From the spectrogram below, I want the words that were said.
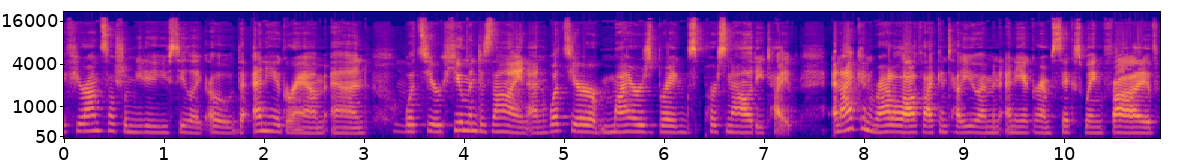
if you're on social media, you see like, oh, the Enneagram and Hmm. what's your human design and what's your Myers Briggs personality type. And I can rattle off, I can tell you I'm an Enneagram six, wing five,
